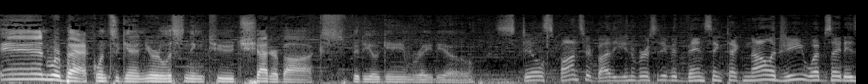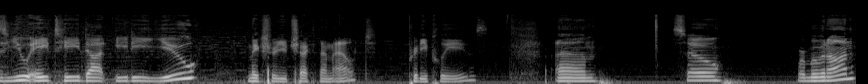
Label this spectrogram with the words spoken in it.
And And we're back once again. You're listening to Chatterbox Video Game Radio. Still sponsored by the University of Advancing Technology. Website is uat.edu. Make sure you check them out. Pretty please. Um, so, we're moving on,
